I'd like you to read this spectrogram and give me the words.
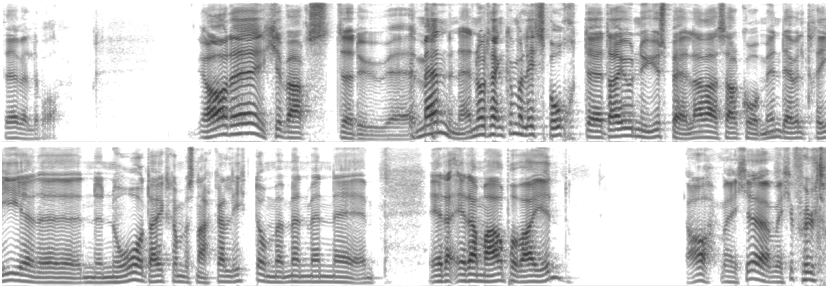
det er veldig bra. Ja, det er ikke verst, du. Men nå tenker vi litt sport. Det er jo nye spillere som har kommet inn. Det er vel tre eh, nå. De skal vi snakke litt om. Men, men eh, er, det, er, det, mer på vei inn? Ja, vi er ikke, vi er ikke fullt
